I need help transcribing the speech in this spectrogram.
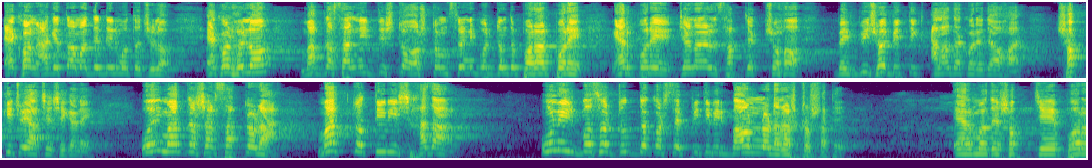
এখন, আগে তো আমাদের মতো ছিল। এখন হইল, মাদ্রাসার নির্দিষ্ট অষ্টম শ্রেণি পর্যন্ত পড়ার পরে, এরপরে জেনারেল সাবজেক্ট সহ বিষয়ভিত্তিক আলাদা করে দেওয়া হয়। সবকিছুই আছে সেখানে। ওই মাদ্রাসার ছাত্ররা মাত্র তিরিশ হাজার উনিশ বছর যুদ্ধ করছে পৃথিবীর বাউন্নটা রাষ্ট্রের সাথে। এর মধ্যে সবচেয়ে বড়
